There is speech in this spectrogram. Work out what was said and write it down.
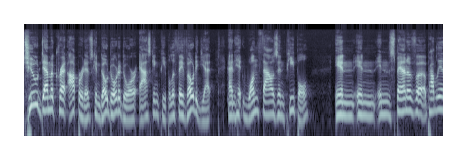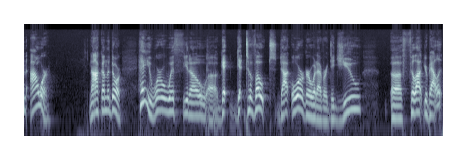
two Democrat operatives can go door to door asking people if they voted yet and hit 1,000 people in, in, in the span of uh, probably an hour. Knock on the door. Hey, we're with, you know, uh, get, gettovote.org or whatever. Did you uh, fill out your ballot?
